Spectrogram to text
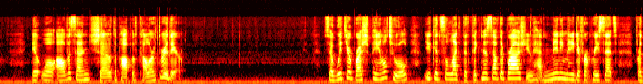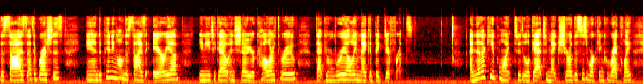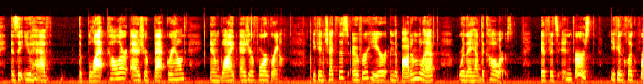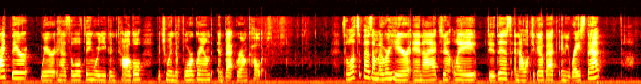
it will all of a sudden show the pop of color through there. So with your brush panel tool, you can select the thickness of the brush. You have many, many different presets for the size of the brushes. And depending on the size area, you need to go and show your color through that can really make a big difference. Another key point to look at to make sure this is working correctly is that you have the black color as your background and white as your foreground. You can check this over here in the bottom left where they have the colors. If it's inverse, you can click right there where it has the little thing where you can toggle between the foreground and background colors. So let's suppose I'm over here and I accidentally do this and I want to go back and erase that.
